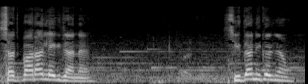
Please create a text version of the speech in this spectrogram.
सतपारा लेक जाना है। सीधा निकल जाऊँ।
